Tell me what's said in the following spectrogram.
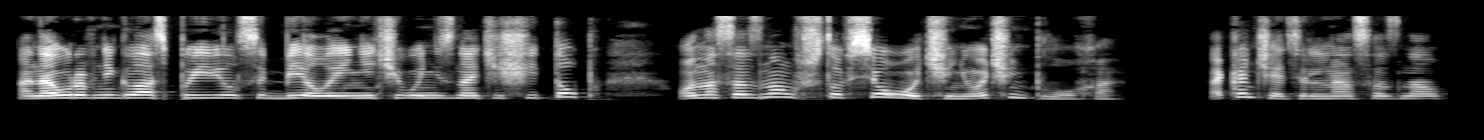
а на уровне глаз появился белый и ничего не значащий топ, он осознал, что все очень-очень плохо. Окончательно осознал.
